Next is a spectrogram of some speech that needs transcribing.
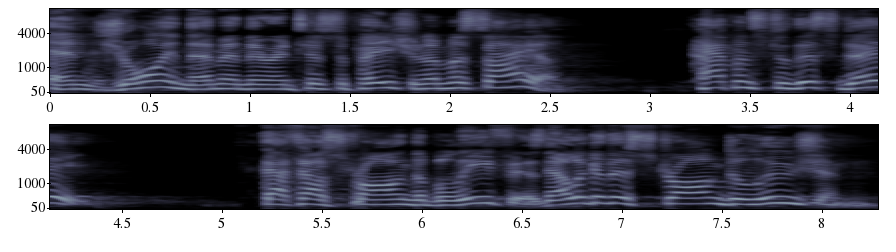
and join them in their anticipation of Messiah. Happens to this day. That's how strong the belief is. Now look at this strong delusion.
